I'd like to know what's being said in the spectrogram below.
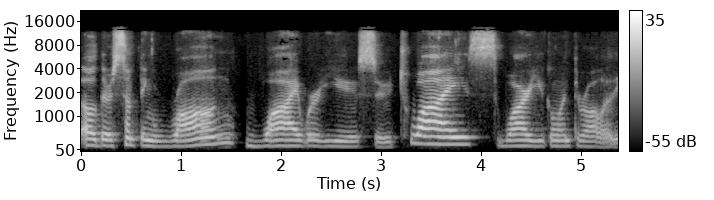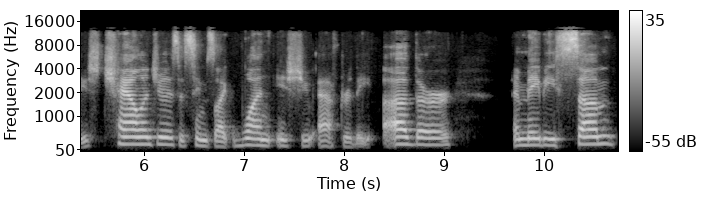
oh there's something wrong. Why were you sued twice? Why are you going through all of these challenges? It seems like one issue after the other. And maybe some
